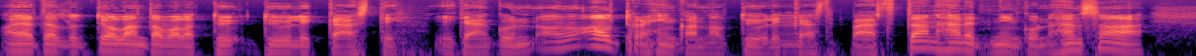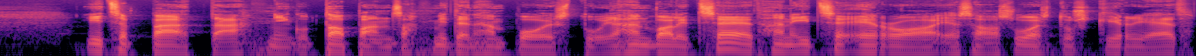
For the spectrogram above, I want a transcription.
ajateltu, että jollain tavalla ty- tyylikkäästi, ikään kuin Altrehin kannalta tyylikkäästi mm. päästetään hänet, niin kuin, hän saa itse päättää niin kuin tapansa, miten hän poistuu, ja hän valitsee, että hän itse eroaa ja saa suosituskirjeet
